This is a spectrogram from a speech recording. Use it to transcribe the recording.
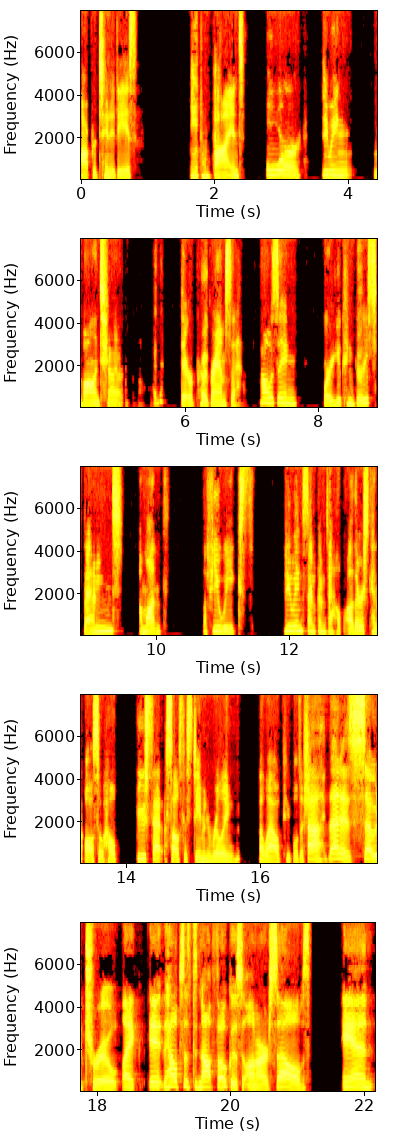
opportunities you can find or doing volunteer. There are programs that have housing where you can go spend a month, a few weeks doing something to help others can also help boost that self-esteem and really allow people to shine. Ah, that is so true. Like it helps us to not focus on ourselves. And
